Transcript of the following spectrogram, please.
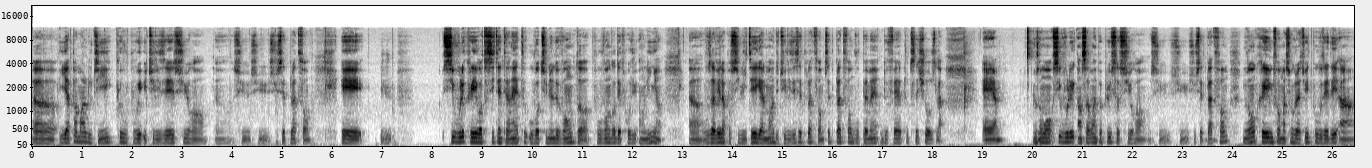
il y a pas mal d'outils que vous pouvez utiliser sur, sur, sur, cette plateforme. Et si vous voulez créer votre site internet ou votre tunnel de vente pour vendre des produits en ligne, euh, vous avez la possibilité également d'utiliser cette plateforme. Cette plateforme vous permet de faire toutes ces choses-là. Et nous avons, si vous voulez en savoir un peu plus sur, euh, sur, sur, cette plateforme, nous avons créé une formation gratuite pour vous aider à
